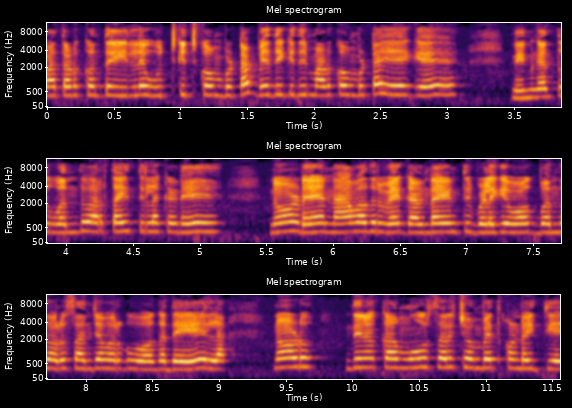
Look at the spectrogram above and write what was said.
ಮಾತಾಡ್ಕೊಂತ ಇಲ್ಲೇ ಉಚ್ಕಿಚ್ಕೊಂಡ್ಬಿಟ್ಟ ಬೇದಿಗಿದಿ ಮಾಡ್ಕೊಂಡ್ಬಿಟ್ಟ ಹೇಗೆ? ನಿನ್ಗಂತೂ ಒಂದು ಅರ್ಥ ಆಯ್ತಿಲ್ಲ ಕಣೆ. ನೋಡೆ ನಾವಾದ್ರೂ ಗಂಡ ಹೆಂಡತಿ ಬೆಳಗ್ಗೆ ಹೋಗಿ ಬಂದವರು ಸಂಜೆವರೆಗೂ ಹೋಗೋದೇ ಇಲ್ಲ. ನೋಡು, ದಿನಕ್ಕೆ ಮೂರು ಸರಿ ಚೊಂಬೆತ್ಕೊಂಡೋಯ್ತೀಯ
